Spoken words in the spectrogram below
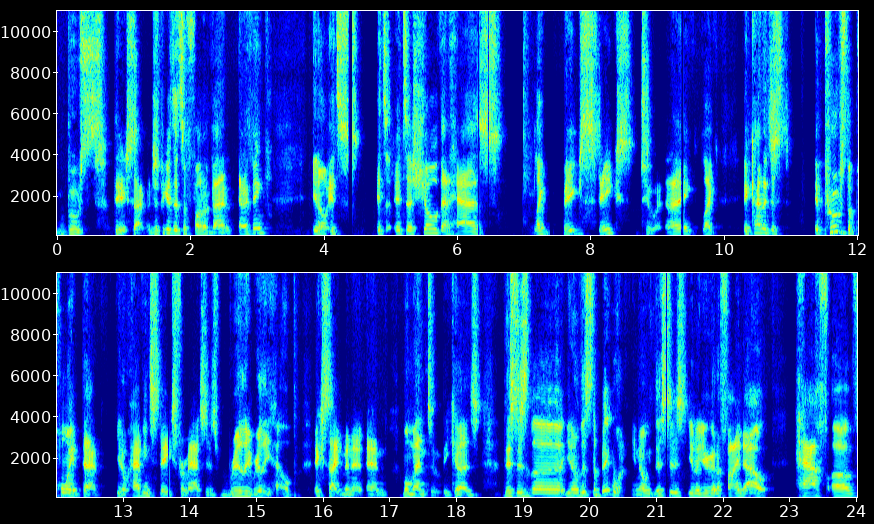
boosts the excitement just because it's a fun event. And I think, you know, it's it's it's a show that has like big stakes to it. And I think like it kind of just it proves the point that you know having stakes for matches really really help excitement and, and, momentum because this is the you know this is the big one you know this is you know you're going to find out half of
